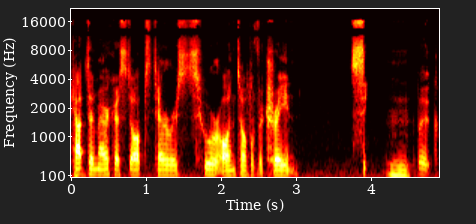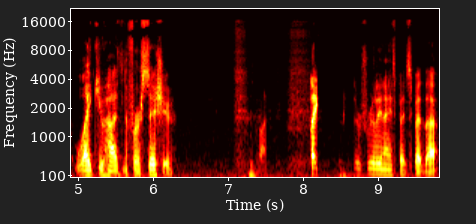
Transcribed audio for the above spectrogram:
Captain America stops terrorists who are on top of a train. See Mm. the book like you had in the first issue. like there's really nice bits about that.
